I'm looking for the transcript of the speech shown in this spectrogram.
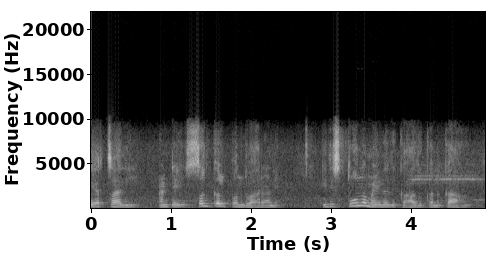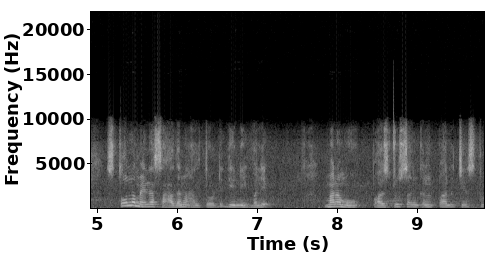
చేర్చాలి అంటే సంకల్పం ద్వారానే. ఇది స్థూలమైనది కాదు కనుక స్థూలమైన సాధనాలతోటి దీన్ని ఇవ్వలేం. మనము పాజిటివ్ సంకల్పాలు చేస్తూ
